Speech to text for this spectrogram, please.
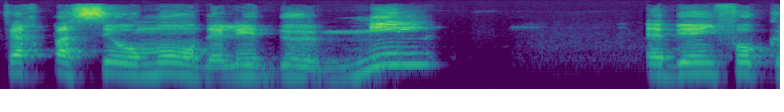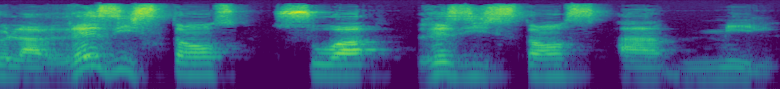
faire passer au monde, elle est de 1000, eh bien, il faut que la résistance soit résistance à 1000.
